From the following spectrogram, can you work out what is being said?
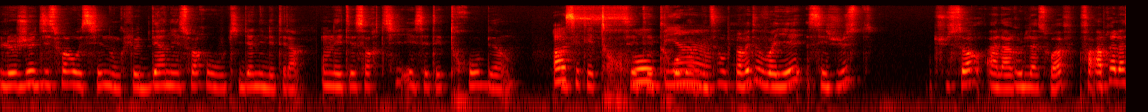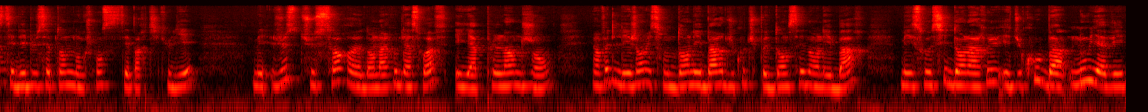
Le jeudi soir aussi, donc le dernier soir où Kylian il était là, on était sortis et c'était trop bien. Oh, c'était trop, C'était bien. En fait, vous voyez, c'est juste, tu sors à la rue de la soif. Enfin, après là, c'était début septembre, donc je pense que c'était particulier. Mais juste, tu sors euh, dans la rue de la soif et il y a plein de gens. Et en fait, les gens, ils sont dans les bars, du coup, tu peux danser dans les bars. Mais ils sont aussi dans la rue. Et du coup, bah, nous, il y avait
